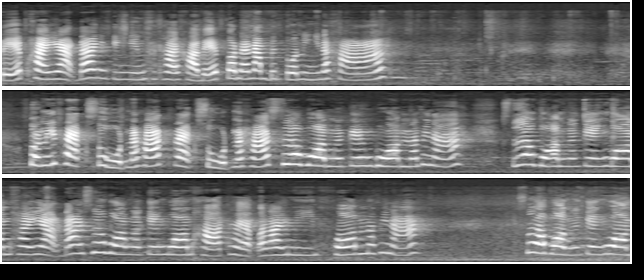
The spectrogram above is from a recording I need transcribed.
เดฟใครอยากได้กางเกงยีนชายขาเดฟก็แนะนำเป็นตัวนี้นะคะ ตัวนี้แท็กสูตรนะคะแท็กสูตรนะคะ เสื้อวอร์มกางเกงวอร์มนะพี่นะ เสื้อวอร์มกางเกงวอร์มใครอยากได้เสื้อวอร์มกางเกงวอร์มขาแถบอะไรมีพร้อมนะพี่นะ เสื้อวอร์มกางเกงวอร์ม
